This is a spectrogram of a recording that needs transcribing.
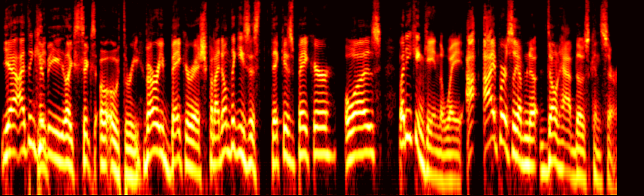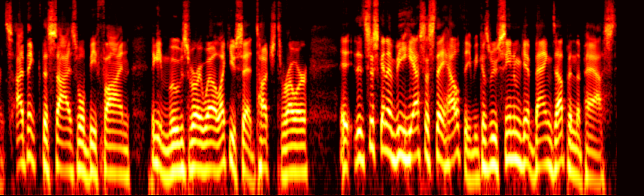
Yeah, I think he'll be like 6003. Very Bakerish, but I don't think he's as thick as Baker was, but he can gain the weight. I, I personally have no, don't have those concerns. I think the size will be fine. I think he moves very well. Like you said, touch thrower. It, it's just going to be, he has to stay healthy because we've seen him get banged up in the past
